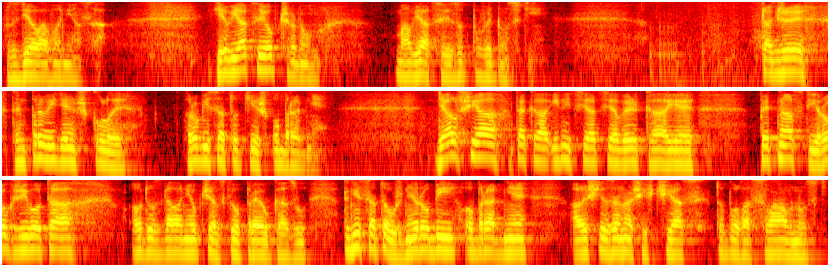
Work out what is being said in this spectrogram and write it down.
vzdelávania sa. Je viacej občanom, má viacej zodpovedností. Takže ten prvý deň v škole, robí sa to tiež obradne. Ďalšia taká iniciácia veľká je 15. rok života a odozdávanie občianského preukazu. Dnes sa to už nerobí obradne, ale ešte za našich čias to bola slávnosť.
